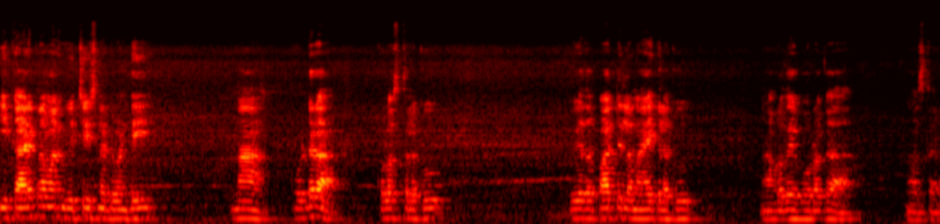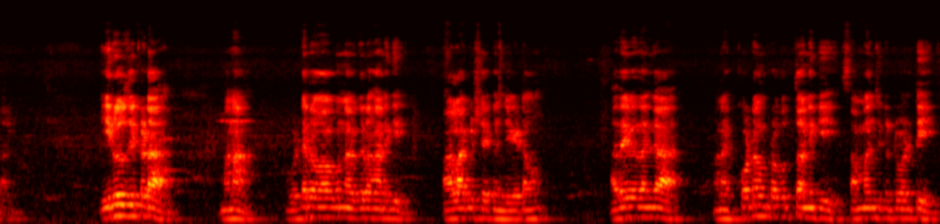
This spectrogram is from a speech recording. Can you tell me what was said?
ఈ కార్యక్రమానికి విచ్చేసినటువంటి నా ఉడ్డర కులస్తులకు వివిధ పార్టీల నాయకులకు నా హృదయపూర్వక నమస్కారాలు. ఈరోజు ఇక్కడ మన ఉడ్డర బాబున్న విగ్రహానికి పాలాభిషేకం చేయడం అదేవిధంగా మన కూటమి ప్రభుత్వానికి సంబంధించినటువంటి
